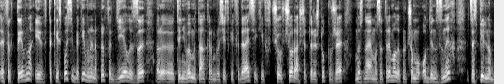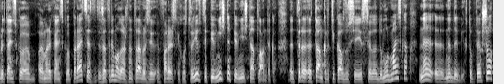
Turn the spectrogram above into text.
ефективно і в такий спосіб, який вони, наприклад, діяли з е, тіньовими танкерами Російської Федерації, які вчо- вчора чотири штуки вже ми знаємо затримали. Причому один з них це спільно британсько-американська операція. Затримали аж на траверсі Фарерських островів. Це північна північна Атлантика. Е, тр- Танкер тікав з усієї сили до Мурманська, не, е, не добіг. Тобто, якщо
